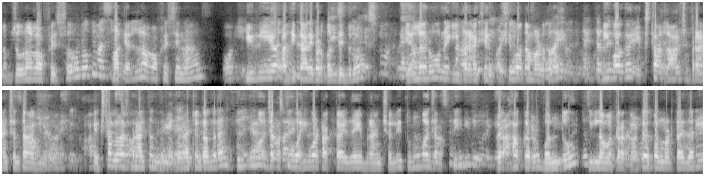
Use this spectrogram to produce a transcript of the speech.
ನಮ್ ಝೋನಲ್ ಆಫೀಸು ಮತ್ತೆಲ್ಲ ಆಫೀಸಿನ ಹಿರಿಯ ಅಧಿಕಾರಿಗಳು ಬಂದಿದ್ರು. ಎಲ್ಲರೂ ಈ ಬ್ರಾಂಚ್ ಆಶೀರ್ವಾದ ಮಾಡಿದ್ರು. ಇವಾಗ ಎಕ್ಸ್ಟ್ರಾ ಲಾರ್ಜ್ ಬ್ರಾಂಚ್ ಅಂತ ಆಗಿದೆ. ಎಕ್ಸ್ಟ್ರಾ ಲಾರ್ಜ್ ಬ್ರಾಂಚ್ ಅಂತ ಬ್ರಾಂಚ್ ಅಂತಂದ್ರೆ ತುಂಬಾ ಜಾಸ್ತಿ ವಹಿವಾಟ್ ಆಗ್ತಾ ಇದೆ ಈ ಬ್ರಾಂಚ್ ಅಲ್ಲಿ. ತುಂಬಾ ಜಾಸ್ತಿ ಗ್ರಾಹಕರು ಬಂದು ಇಲ್ಲ ಮಾತ್ರ ಖಾತೆ ಓಪನ್ ಮಾಡ್ತಾ ಇದ್ದಾರೆ.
